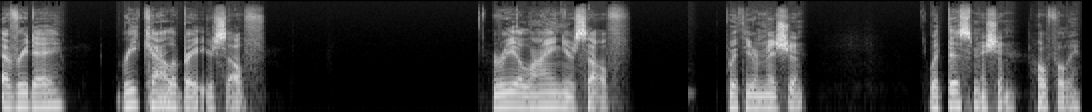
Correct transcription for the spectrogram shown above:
Every day, recalibrate yourself realign yourself with your mission, with this mission, hopefully.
